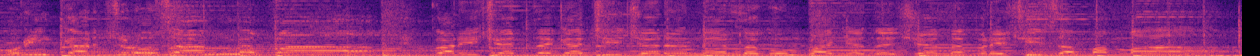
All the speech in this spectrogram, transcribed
pure in carcere sanno fa. Qua ricetta che Cicero nella compagna di cella precisa mamma.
